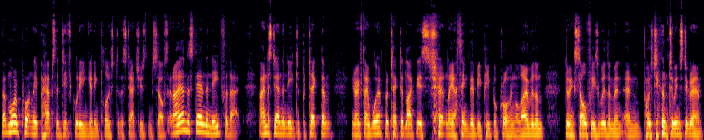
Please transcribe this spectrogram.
but more importantly, perhaps the difficulty in getting close to the statues themselves. And I understand the need for that. I understand the need to protect them. You know, if they weren't protected like this, certainly I think there'd be people crawling all over them, doing selfies with them and, and posting them to Instagram.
